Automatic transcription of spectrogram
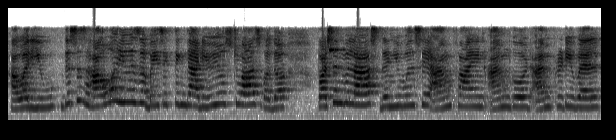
how are you? This is how are you is a basic thing that you used to ask or the person will ask then you will say I'm fine I'm good I'm pretty well.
